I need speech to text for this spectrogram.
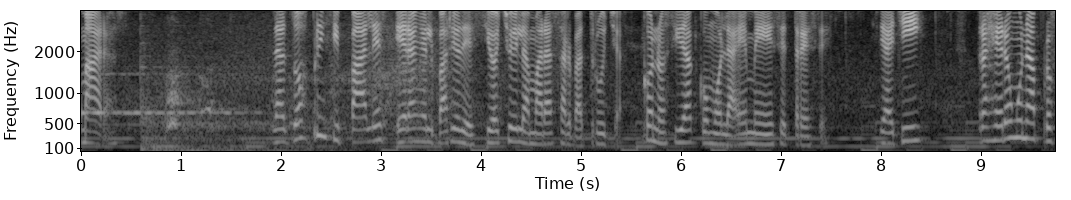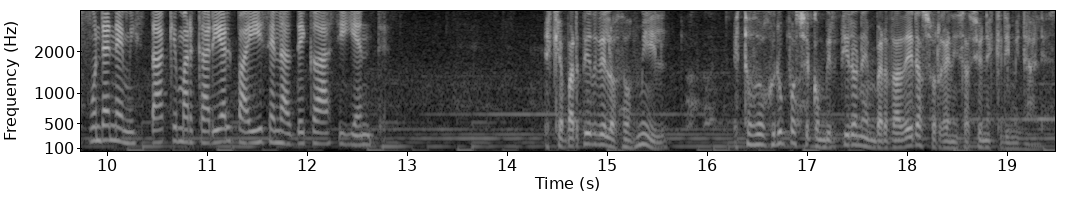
Maras. Las dos principales eran el barrio 18 y la Mara Salvatrucha, conocida como la MS-13. De allí, trajeron una profunda enemistad que marcaría el país en las décadas siguientes. Es que a partir de los 2000, estos dos grupos se convirtieron en verdaderas organizaciones criminales.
